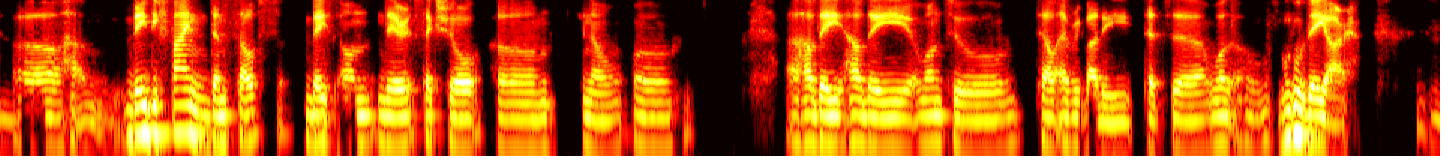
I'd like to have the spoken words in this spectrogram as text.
mm. uh, they define themselves based on their sexual um, you know uh, uh, how they how they want to tell everybody that uh, what who they are. Mm-hmm.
